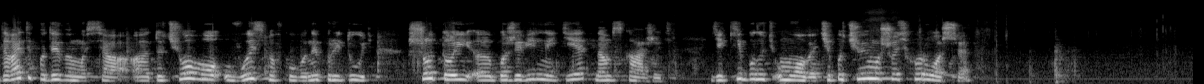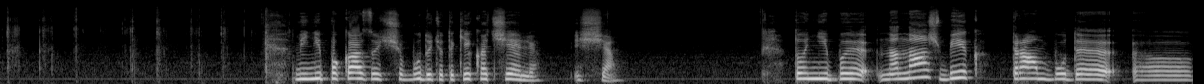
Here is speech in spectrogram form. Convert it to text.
Давайте подивимося, е, до чого у висновку вони прийдуть. Що той е, божевільний дід нам скаже, які будуть умови, чи почуємо щось хороше. Мені показують, що будуть отакі качелі іще. То ніби на наш бік Трамп буде е,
